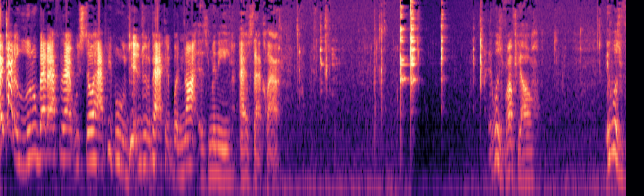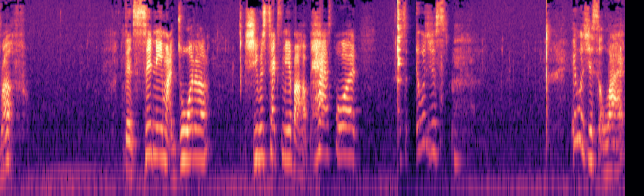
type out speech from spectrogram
it got a little better after that. We still have people who didn't do the packet, but not as many as that class. It was rough, y'all. It was rough. Then Sydni, my daughter, she was texting me about her passport. It was just it was just a lot.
